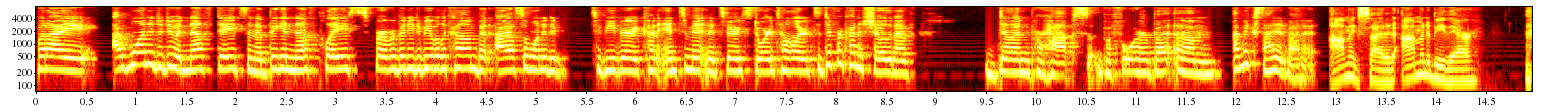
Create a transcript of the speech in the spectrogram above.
but I, I wanted to do enough dates in a big enough place for everybody to be able to come. But I also wanted to, to be very kind of intimate and it's very storyteller. It's a different kind of show than I've done perhaps before, but, um, I'm excited about it. I'm excited. I'm going to be there.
